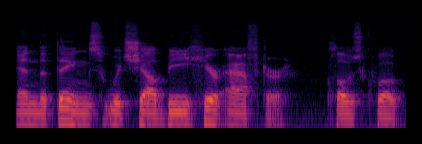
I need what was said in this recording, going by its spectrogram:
and the things which shall be hereafter. Close quote.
